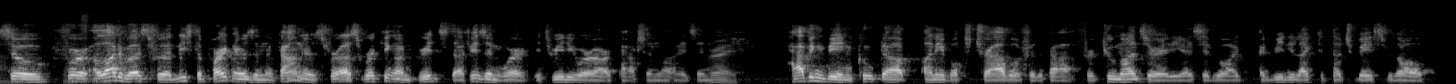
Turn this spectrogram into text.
So for a lot of us, for at least the partners and the founders, for us working on grid stuff isn't work. It's really where our passion lies. And right. having been cooped up, unable to travel for the past for two months already, I said, well, I'd, I'd really like to touch base with all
